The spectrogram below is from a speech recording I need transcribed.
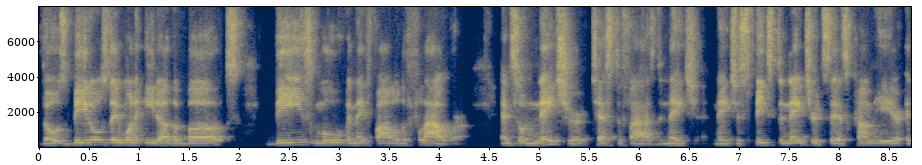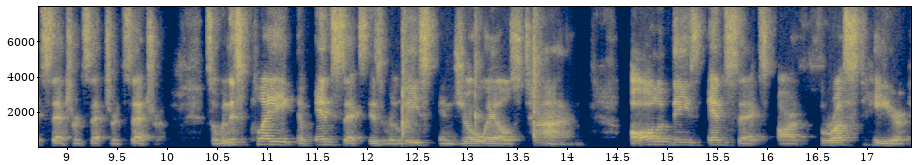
those beetles, they want to eat other bugs. Bees move and they follow the flower. And so nature testifies to nature. Nature speaks to nature. It says, come here, etc., etc., etc. So when this plague of insects is released in Joel's time, all of these insects are thrust here.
